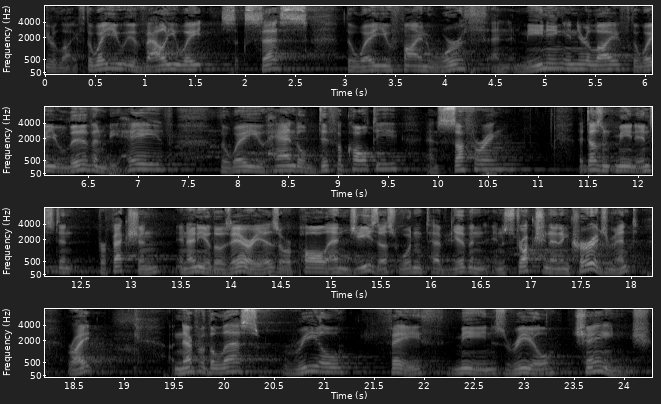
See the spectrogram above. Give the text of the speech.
your life, the way you evaluate success, the way you find worth and meaning in your life, the way you live and behave, the way you handle difficulty and suffering. It doesn't mean instant perfection in any of those areas, or Paul and Jesus wouldn't have given instruction and encouragement, right? Nevertheless, real faith means real change.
